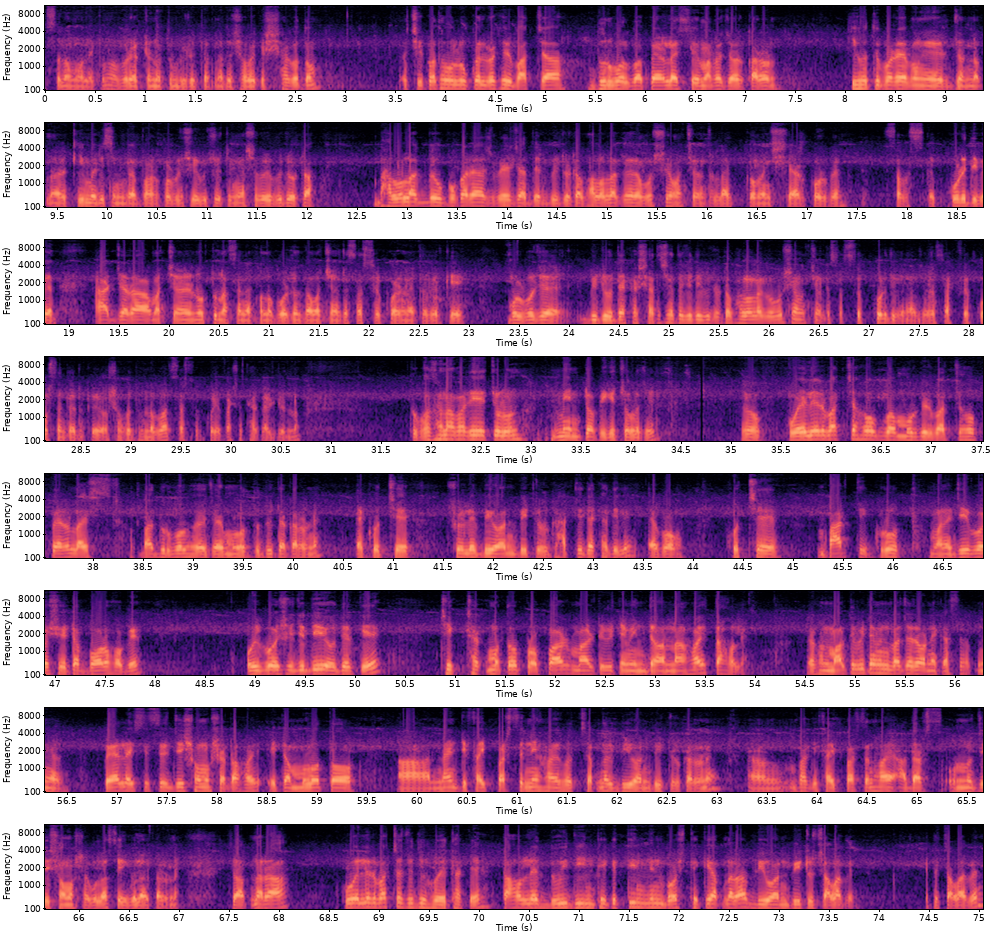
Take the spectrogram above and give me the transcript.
আসসালামু আলাইকুম। আবার একটা নতুন ভিডিওতে আপনাদের সবাইকে স্বাগতম। আজকে কথা বলব কোয়েল পাখির বাচ্চা দুর্বল বা প্যারালাইজ হয়ে মারা যাওয়ার কারণ কি হতে পারে এবং এর জন্য আপনারা কি মেডিসিন ব্যবহার করবেন সেই বিষয়টি নিয়ে আশা করি ভিডিওটা ভালো লাগবে, উপকারে আসবে। যাদের ভিডিওটা ভালো লাগে অবশ্যই আমার চ্যানেলটা লাইক কমেন্ট শেয়ার করবেন সাবস্ক্রাইব করে দিবেন। আর যারা আমার চ্যানেলে নতুন আছেন এখনও পর্যন্ত আমার চ্যানেলটা সাবস্ক্রাইব করে না তাদেরকে বলব যে ভিডিও দেখার সাথে সাথে যদি ভিডিওটা ভালো লাগে, অবশ্যই আমার চ্যানেলটা সাবস্ক্রাইব করে দিবেন। আর যারা সাবস্ক্রাইব করছেন, তাদেরকে অসংখ্য ধন্যবাদ সাবস্ক্রাইব করে পাশে থাকার জন্য। তো কথা না বাড়িয়ে চলুন মেন টপিকে চলে যাই। তো কোয়েলের বাচ্চা হোক বা মুরগির বাচ্চা হোক প্যারালাইজড বা দুর্বল হয়ে যায় মূলত দুইটা কারণে। এক হচ্ছে শরীরে বি ওয়ান বি টুর ঘাটতি দেখা দিলে এবং হচ্ছে বাড়তি গ্রোথ মানে যে বয়সে এটা বড় হবে, ওই বয়সে যদি ওদেরকে ঠিকঠাক মতো প্রপার মাল্টিভিটামিন দেওয়া না হয়, তাহলে। এখন মাল্টিভিটামিন বাজারে অনেক আছে। আপনার প্যারালাইসিসের যে সমস্যাটা হয়, এটা মূলত নাইনটি ফাইভ পার্সেন্টই হয় হচ্ছে আপনার বি ওয়ান বি টুর কারণে। বাকি ফাইভ পার্সেন্ট হয় আদার্স অন্য যে সমস্যাগুলো আছে, এগুলোর কারণে। তো আপনারা কোয়েলের বাচ্চা যদি হয়ে থাকে, তাহলে দুই দিন থেকে তিন দিন বয়স থেকে আপনারা বি ওয়ান বি টু চালাবেন। এটা চালাবেন।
